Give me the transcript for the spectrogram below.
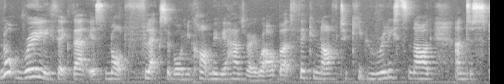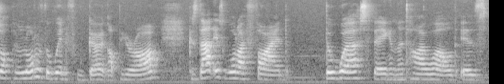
not really thick that it's not flexible and you can't move your hands very well, but thick enough to keep you really snug and to stop a lot of the wind from going up your arm. Because that is what I find the worst thing in the entire world is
